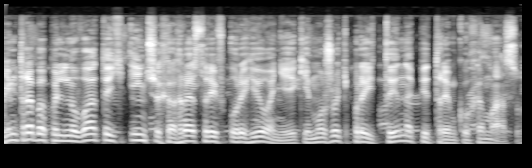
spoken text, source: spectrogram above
Їм треба пильнувати й інших агресорів у регіоні, які можуть прийти на підтримку Хамасу.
